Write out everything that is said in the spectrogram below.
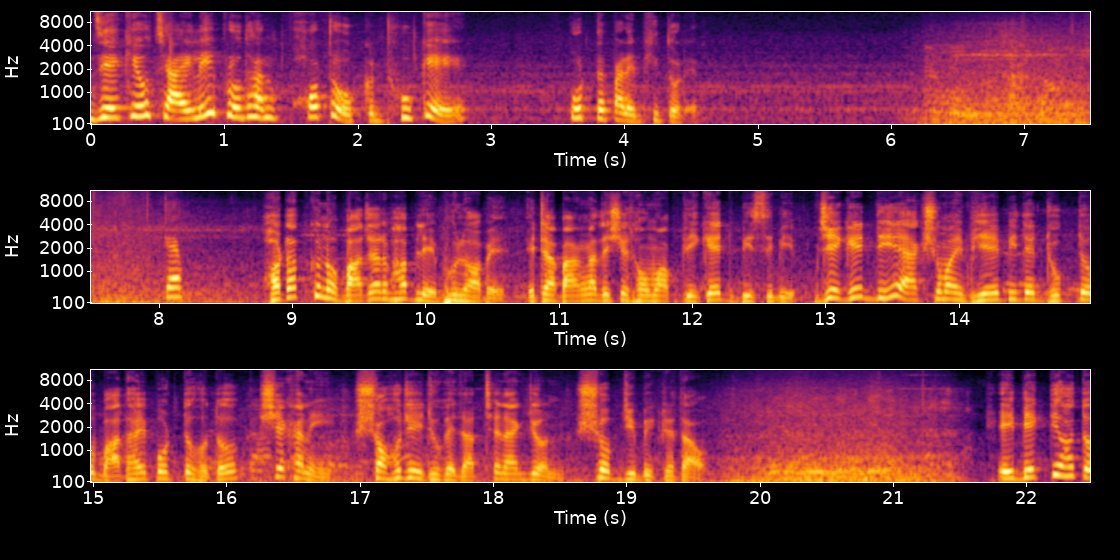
যে কেউ চাইলেই প্রধান ফটক ঢুকে পড়তে পারে ভিতরে। ক্যাপ- হঠাৎ কোনো বাজার ভাবলে ভুল হবে। এটা বাংলাদেশের হোম অফ ক্রিকেট বিসিবি যে গেট দিয়ে একসময় ভিআইপিদের ঢুকতেও বাধায় পড়তে হতো, সেখানেই সহজেই ঢুকে যাচ্ছেন একজন সবজি বিক্রেতাও। এই ব্যক্তি হয়তো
